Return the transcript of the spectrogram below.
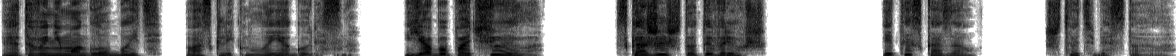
«Этого не могло быть!» — воскликнула я горестно. «Я бы почуяла! Скажи, что ты врешь. И ты сказал, что тебе стоило.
